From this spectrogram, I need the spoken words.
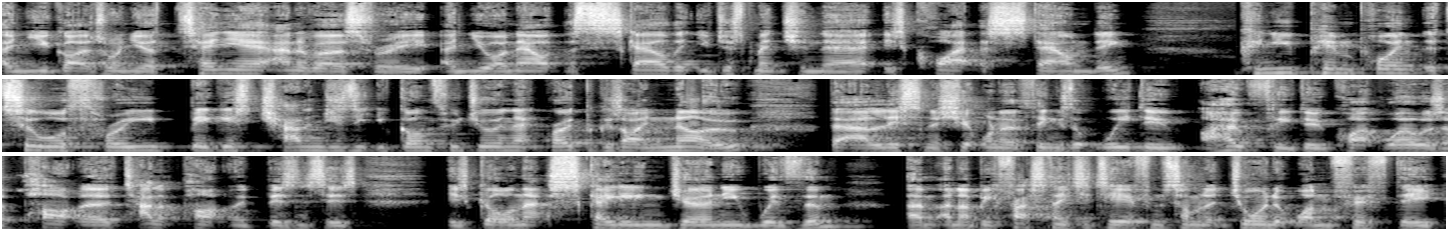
and you guys are on your 10 year anniversary and you are now at the scale that you just mentioned there is quite astounding. Can you pinpoint the two or three biggest challenges that you've gone through during that growth? Because I know that our listenership, one of the things that we do, I hopefully do quite well as a partner, talent partner with businesses, is go on that scaling journey with them. Um, and I'd be fascinated to hear from someone that joined at 150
